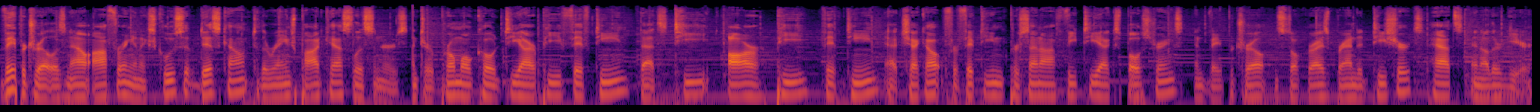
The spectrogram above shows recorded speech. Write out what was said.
Vapor Trail is now offering an exclusive discount to the Range Podcast listeners. Enter promo code TRP15, that's TRP15, at checkout for 15% off VTX bowstrings and Vapor Trail and Stokerized branded t shirts, hats, and other gear.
